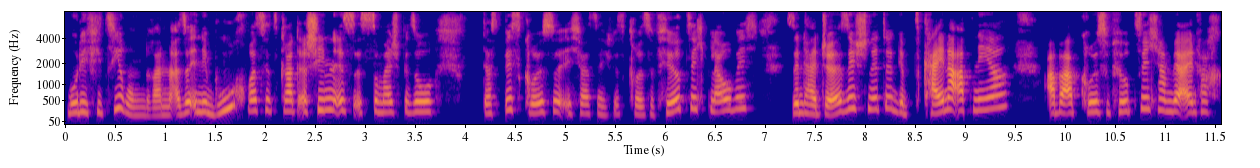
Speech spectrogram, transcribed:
Modifizierungen dran. Also in dem Buch, was jetzt gerade erschienen ist, ist zum Beispiel so, dass bis Größe, ich weiß nicht, bis Größe 40, glaube ich, sind halt Jersey-Schnitte, gibt's keine Abnäher, aber ab Größe 40 haben wir einfach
